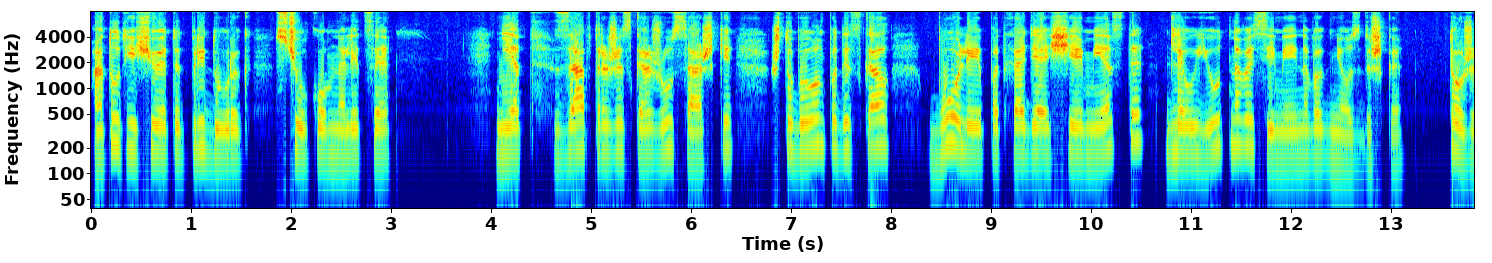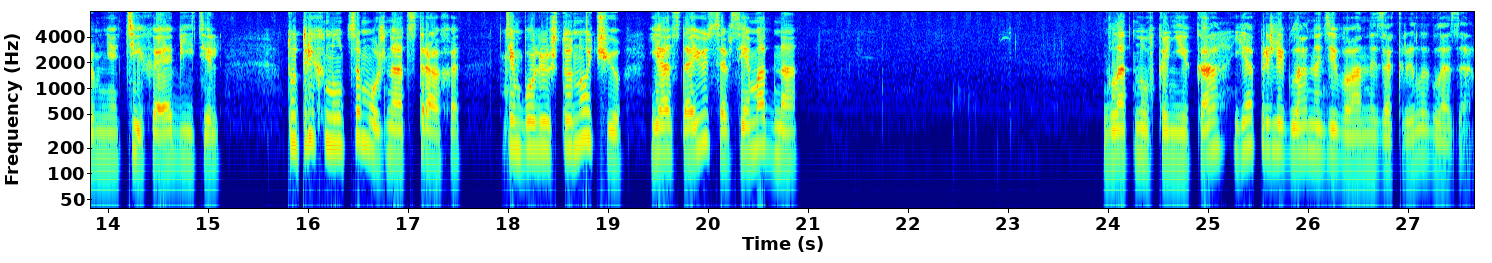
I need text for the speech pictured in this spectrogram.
а тут еще этот придурок с чулком на лице». Нет, завтра же скажу Сашке, чтобы он подыскал более подходящее место для уютного семейного гнездышка. Тоже мне тихая обитель. Тут рехнуться можно от страха, тем более что ночью я остаюсь совсем одна. Глотнув коньяка, я прилегла на диван и закрыла глаза.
